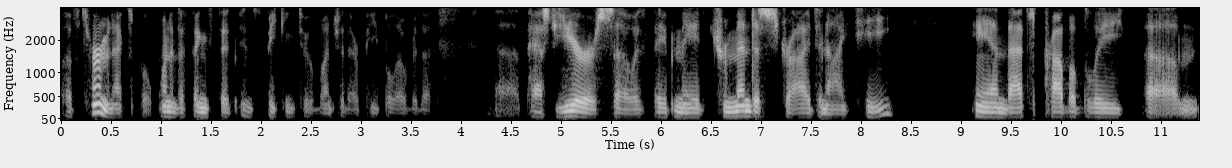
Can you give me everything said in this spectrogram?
of Terminix, but one of the things that in speaking to a bunch of their people over the uh, past year or so is they've made tremendous strides in IT, and that's probably um,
